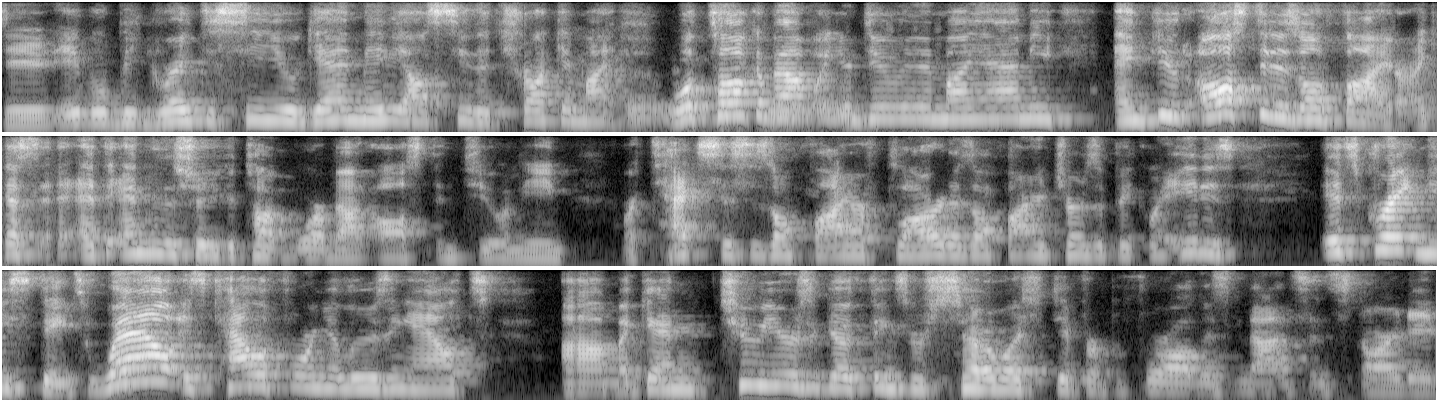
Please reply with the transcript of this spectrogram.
Dude, it will be great to see you again. Maybe I'll see the truck in my. We'll talk about what you're doing in Miami. And dude, Austin is on fire. I guess at the end of the show, you could talk more about Austin too. I mean, or Texas is on fire, Florida is on fire in terms of Bitcoin. It is, it's great in these states. Wow, is California losing out? Um, again, two years ago, things were so much different before all this nonsense started.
